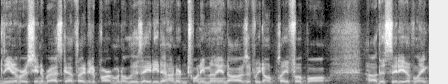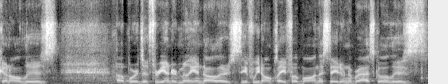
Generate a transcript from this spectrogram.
the University of Nebraska Athletic Department will lose 80 to 120 million dollars if we don't play football. Uh, the city of Lincoln will lose upwards of 300 million dollars if we don't play football, and the state of Nebraska will lose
